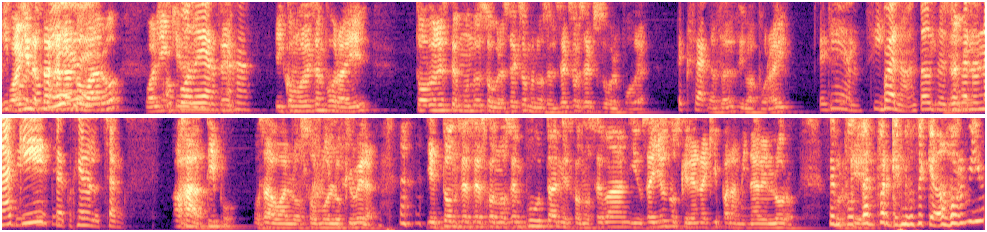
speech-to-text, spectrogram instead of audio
Y O alguien está jalando varo, o alguien O quiere poder. Ajá. Y como dicen por ahí, todo en este mundo es sobre sexo menos el sexo, el sexo sobre poder. Ya Exacto. sabes, y va por ahí. Sí. Bueno, entonces Sí, los Anunnaki sí, sí. se cogieron los changos. Ajá, tipo. O sea, o a los homo lo que hubiera. Y entonces es cuando se emputan y es cuando se van. Y o sea, ellos nos querían aquí para minar el oro. Se emputan porque no se quedó a dormir.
